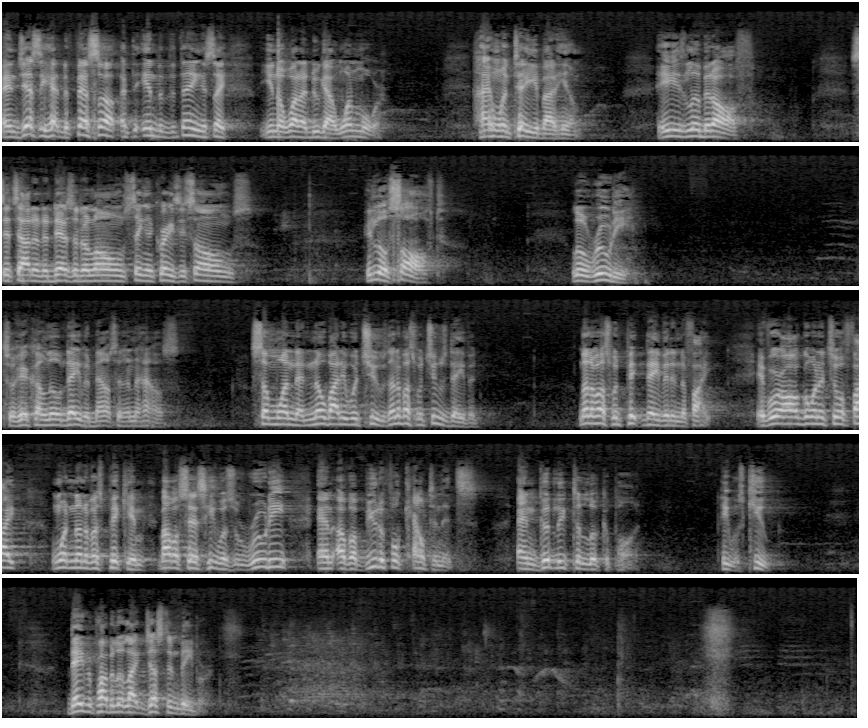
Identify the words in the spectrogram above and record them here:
And Jesse had to fess up at the end of the thing and say, you know what? I do got one more. I want to tell you about him. He's a little bit off. Sits out in the desert alone, singing crazy songs. He's a little soft, a little ruddy. So here comes little David bouncing in the house. Someone that nobody would choose. None of us would choose David. None of us would pick David in the fight. If we're all going into a fight, none of us pick him. Bible says he was ruddy and of a beautiful countenance and goodly to look upon. He was cute. David probably looked like Justin Bieber.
